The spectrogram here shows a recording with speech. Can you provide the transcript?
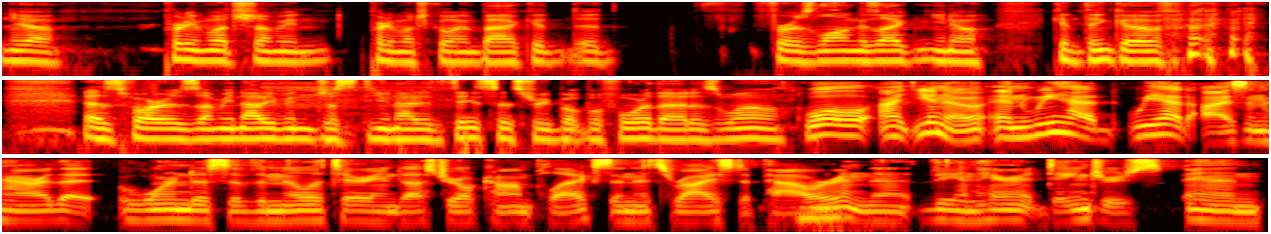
Yeah, pretty much. I mean, pretty much going back it, it, for as long as I, you know, can think of, as far as I mean, not even just the United States history, but before that as well. Well, I, you know, and we had we had Eisenhower that warned us of the military-industrial complex and its rise to power mm-hmm. and the the inherent dangers in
